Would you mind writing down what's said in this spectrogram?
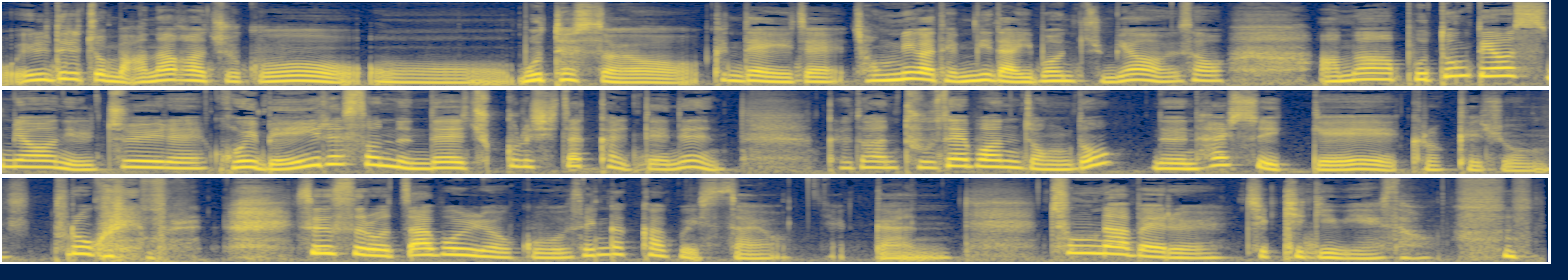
뭐 일들이 좀 많아가지고, 어, 못했어요. 근데 이제 정리가 됩니다. 이번 주면. 그래서 아마 보통 때였으면 일주일에 거의 매일 했었는데 축구를 시작할 때는 그래도 한 두세 번 정도는 할 수 있게 그렇게 좀 프로그램을 스스로 짜보려고 생각하고 있어요. 약간 충라벨을 지키기 위해서.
